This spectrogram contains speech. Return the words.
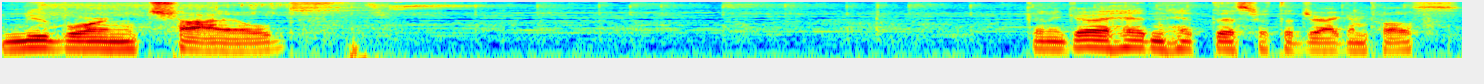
newborn child. Gonna go ahead and hit this with the Dragon Pulse.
